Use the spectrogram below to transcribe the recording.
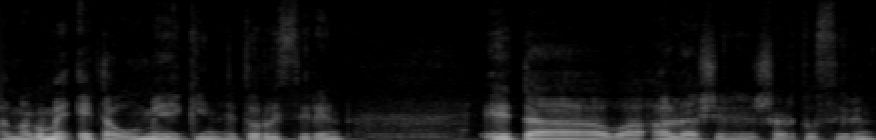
emakume eta umeekin etorri ziren eta ba hala sartu ziren.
